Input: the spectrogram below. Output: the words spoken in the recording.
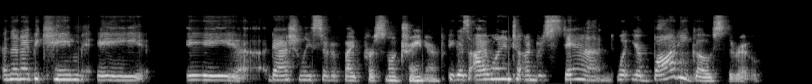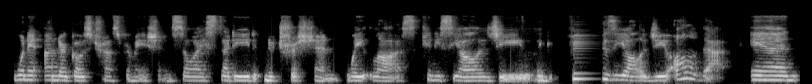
And then I became a a nationally certified personal trainer because I wanted to understand what your body goes through when it undergoes transformation. So I studied nutrition, weight loss, kinesiology, like physiology, all of that. And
